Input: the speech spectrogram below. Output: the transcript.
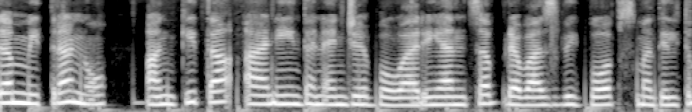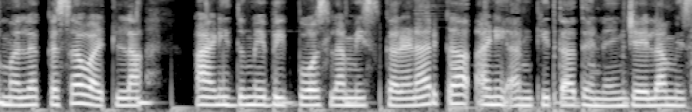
तर मित्रांनो अंकिता आणि धनंजय पवार यांचा प्रवास बिग बॉसमधील तुम्हाला कसा वाटला? आणि तुम्ही बिग बॉसला मिस करणार का? आणि अंकिता धनंजयला मिस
